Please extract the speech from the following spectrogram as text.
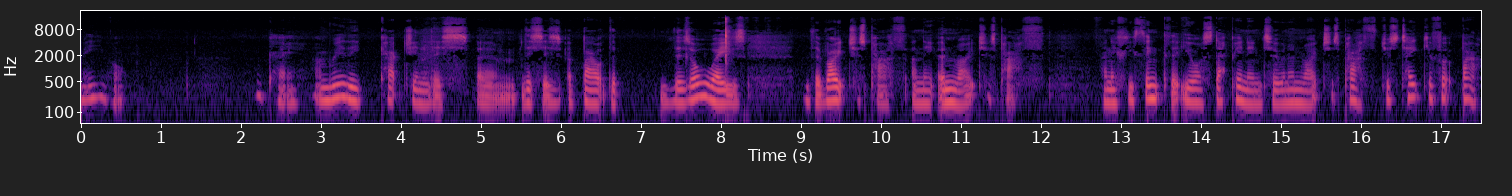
from evil. Okay, I'm really catching this. Um, this is about the. There's always the righteous path and the unrighteous path and if you think that you're stepping into an unrighteous path, just take your foot back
